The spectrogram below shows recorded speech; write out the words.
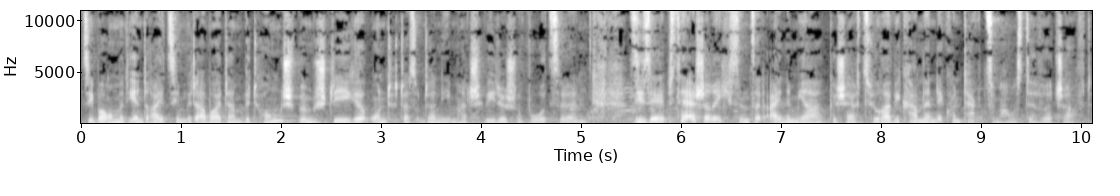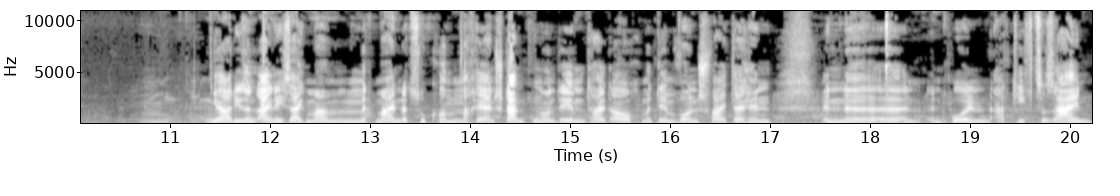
Sie bauen mit ihren 13 Mitarbeitern Betonschwimmstege und das Unternehmen hat schwedische Wurzeln. Sie selbst, Herr Escherich, sind seit einem Jahr Geschäftsführer. Wie kam denn der Kontakt zum Haus der Wirtschaft? Ja, die sind eigentlich, sag ich mal, mit meinem Dazukommen nachher entstanden und eben halt auch mit dem Wunsch, weiterhin in, äh, in, in Polen aktiv zu sein.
